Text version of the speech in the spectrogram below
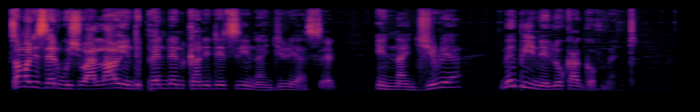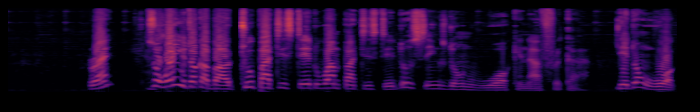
Somebody said we should allow independent candidacy in Nigeria. I said, in Nigeria, maybe in a local government. Right? So when you talk about two party state, one party state, those things don't work in Africa. They don't work.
